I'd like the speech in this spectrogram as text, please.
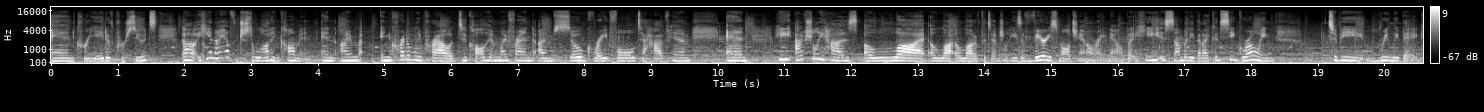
and creative pursuits. Uh, he and I have just a lot in common, and I'm incredibly proud to call him my friend. I'm so grateful to have him, and he actually has a lot, a lot, a lot of potential. He's a very small channel right now, but he is somebody that I could see growing to be really big.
